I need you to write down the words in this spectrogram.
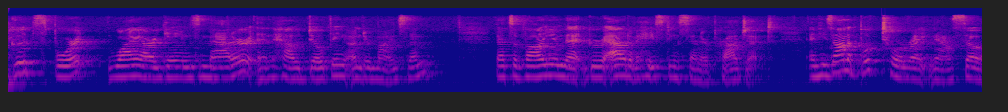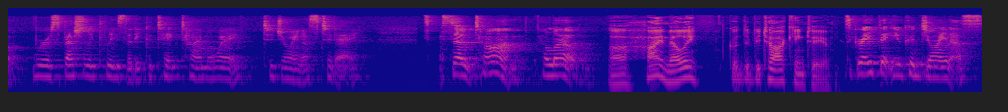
Good Sport Why Our Games Matter and How Doping Undermines Them. That's a volume that grew out of a Hastings Center project. And he's on a book tour right now, so we're especially pleased that he could take time away to join us today. So, Tom, hello. Uh, hi, Millie. Good to be talking to you. It's great that you could join us.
